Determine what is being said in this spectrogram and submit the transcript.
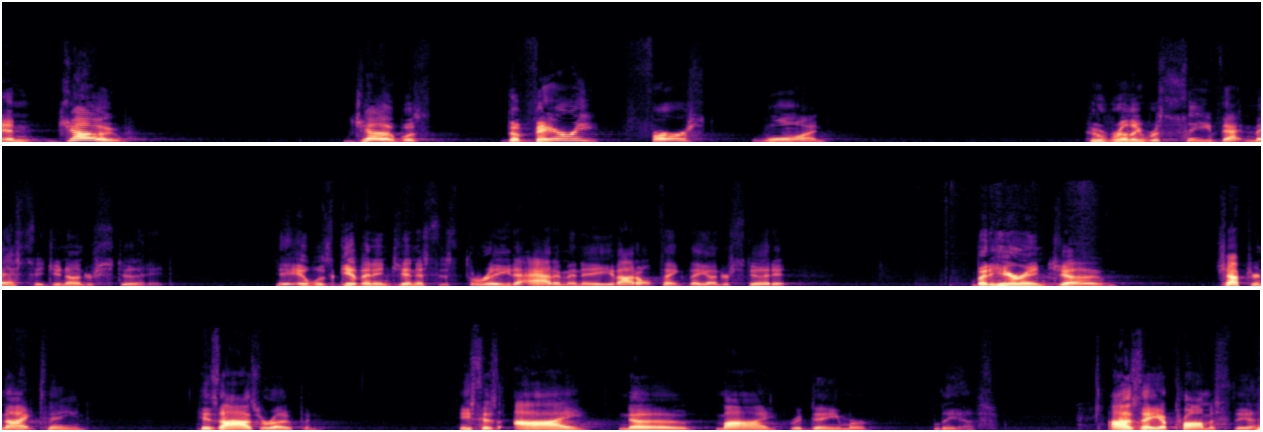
And Job, Job was the very first one who really received that message and understood it. It was given in Genesis 3 to Adam and Eve. I don't think they understood it. But here in Job chapter 19, his eyes are open. He says, I know my Redeemer lives. Isaiah promised this.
